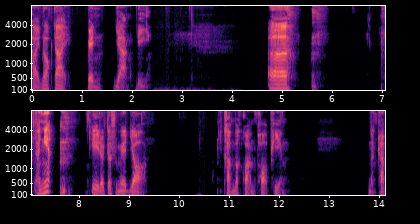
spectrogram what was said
ภายนอกได้เป็นอย่างดี อันเนี้ยที่ดรสุเมธย่อคำว่าความพอเพียง นะครับ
